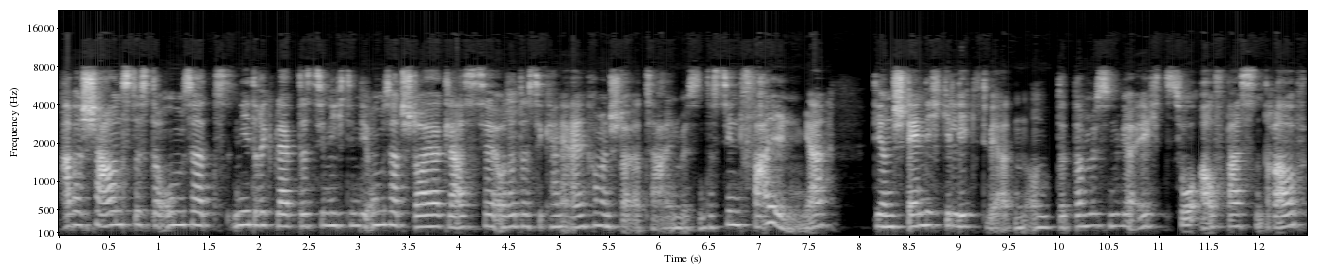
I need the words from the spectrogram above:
aber schauen Sie, dass der Umsatz niedrig bleibt, dass Sie nicht in die Umsatzsteuerklasse oder dass Sie keine Einkommensteuer zahlen müssen. Das sind Fallen, ja, die uns ständig gelegt werden. Und da, da müssen wir echt so aufpassen drauf,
